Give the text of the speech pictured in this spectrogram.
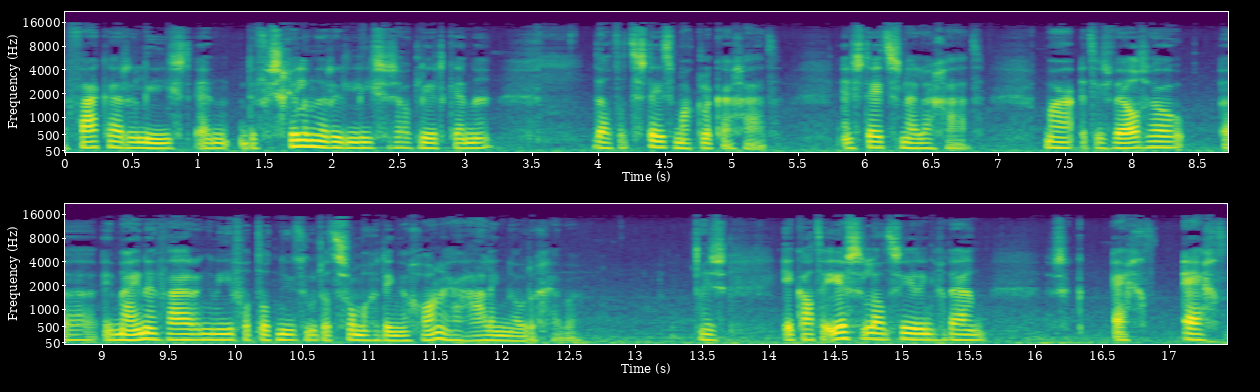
vaker released en de verschillende releases ook leert kennen, dat het steeds makkelijker gaat en steeds sneller gaat. Maar het is wel zo, in mijn ervaring in ieder geval tot nu toe, dat sommige dingen gewoon herhaling nodig hebben. Dus ik had de eerste lancering gedaan. Dus ik echt, echt,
